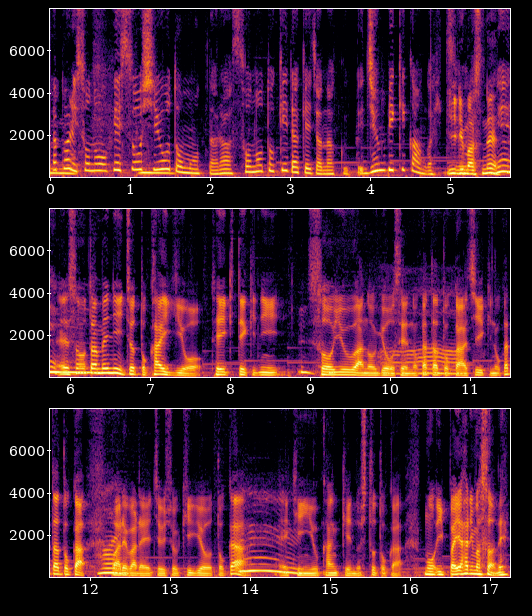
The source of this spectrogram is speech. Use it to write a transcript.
やっぱりそのフェスをしようと思ったら、その時だけじゃなくて準備期間が必要です、ね。いりますね、えーそのためにちょっと会議を定期的にそういうあの行政の方とか地域の方とかはい。我々中小企業とかうん。えー金融関係の人とかもういっぱいやりますわね。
